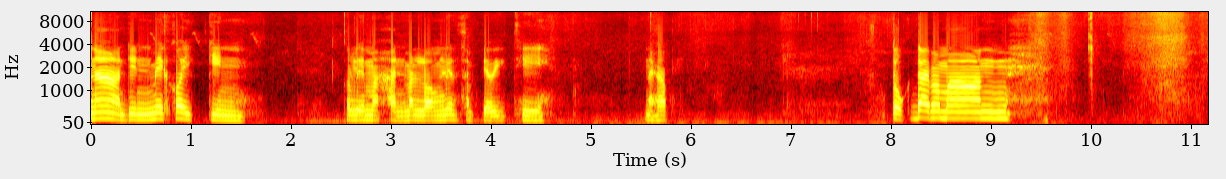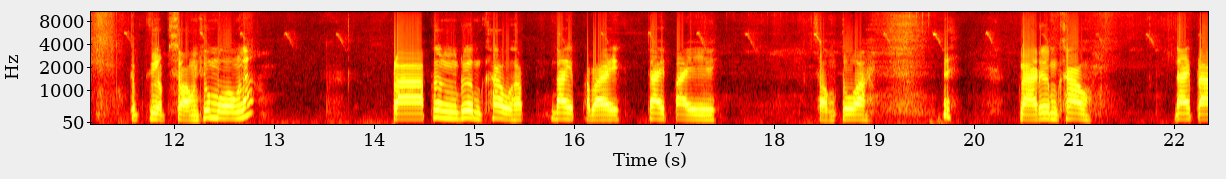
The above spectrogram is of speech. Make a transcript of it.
หน้าดินไม่ค่อยกิน ก็เลยมาหันมาลองเล่นสเปียวอีกทีนะครับ ตกได้ประมาณเกือบเกือบสองชั่วโมงแล้ว ปลาเพิ่งเริ่มเข้าครับ ได้ไปได้ไปสองตัว ปลาเริ่มเข้า ได้ปลา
